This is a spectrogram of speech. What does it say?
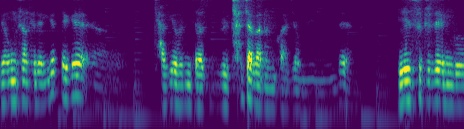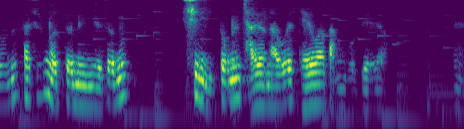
명상이라는 게 되게 어, 자기 혼자를 찾아가는 과정이 있는데 예술이라는 거는 사실은 어떤 의미에서는 신 또는 자연하고의 대화 방법이에요. 네,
